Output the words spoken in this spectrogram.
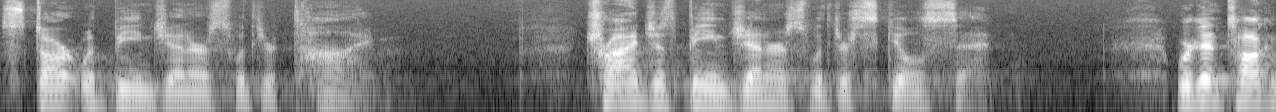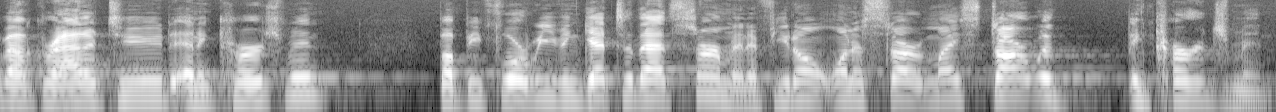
Start with being generous with your time. Try just being generous with your skill set. We're going to talk about gratitude and encouragement, but before we even get to that sermon, if you don't want to start with my, start with encouragement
